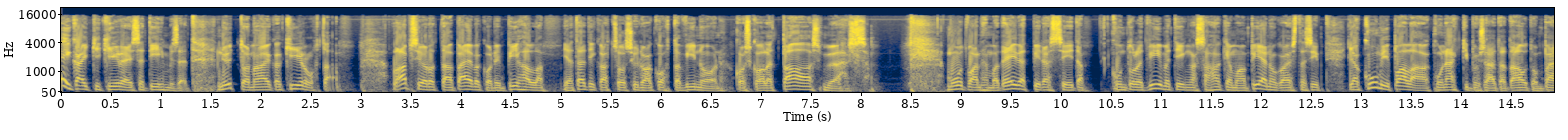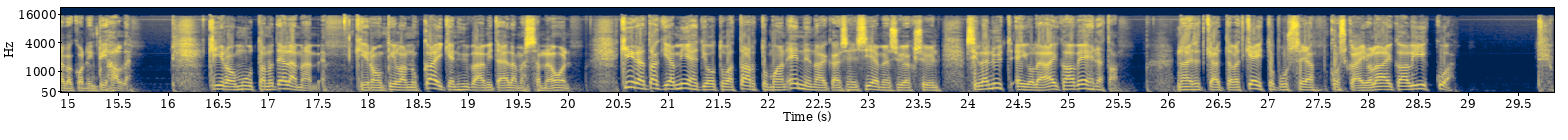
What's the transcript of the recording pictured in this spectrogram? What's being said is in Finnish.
Hei kaikki kiireiset ihmiset, nyt on aika kiiruhtaa. Lapsi odottaa päiväkodin pihalla ja täti katsoo sinua kohta vinoon, koska olet taas myöhässä. Muut vanhemmat eivät pidä siitä, kun tulet viime tingassa hakemaan pienokaistasi ja kumi palaa, kun äkki pysäytät auton päiväkodin pihalle. Kiiro on muuttanut elämämme. Kiiro on pilannut kaiken hyvää, mitä elämässämme on. Kiireen takia miehet joutuvat tarttumaan ennenaikaiseen siemensyöksyyn, sillä nyt ei ole aikaa vehdata. Naiset käyttävät keittopusseja, koska ei ole aikaa liikkua.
